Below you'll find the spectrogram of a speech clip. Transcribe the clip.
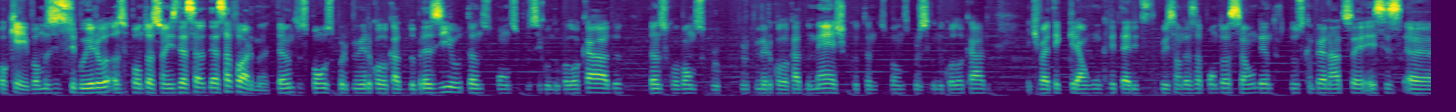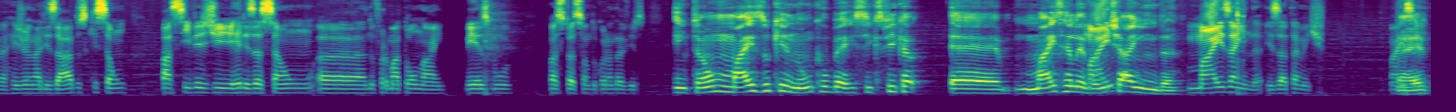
ok, vamos distribuir as pontuações dessa, dessa forma. Tantos pontos por primeiro colocado do Brasil, tantos pontos por segundo colocado, tantos pontos por, por primeiro colocado do México, tantos pontos por segundo colocado. A gente vai ter que criar algum critério de distribuição dessa pontuação dentro dos campeonatos eh, esses uh, regionalizados que são passíveis de realização uh, no formato online, mesmo com a situação do coronavírus. Então, mais do que nunca, o BR6 fica é, mais relevante mais, ainda. Mais ainda, exatamente. Mais é, ainda.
